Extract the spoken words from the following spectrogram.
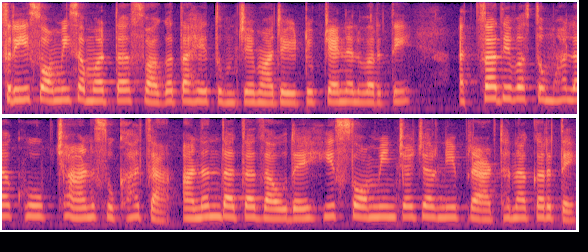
श्री स्वामी समर्थ स्वागत आहे तुमचे माझ्या यूट्यूब चॅनलवरती आजचा दिवस तुम्हाला खूप छान सुखाचा आनंदाचा जाऊ दे ही स्वामींच्या चरणी प्रार्थना करते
